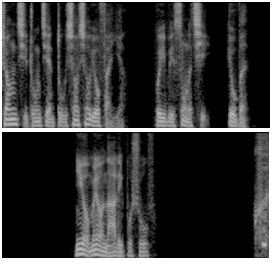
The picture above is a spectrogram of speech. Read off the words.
张启忠见杜潇潇有反应，微微松了气，又问：“你有没有哪里不舒服？”困。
